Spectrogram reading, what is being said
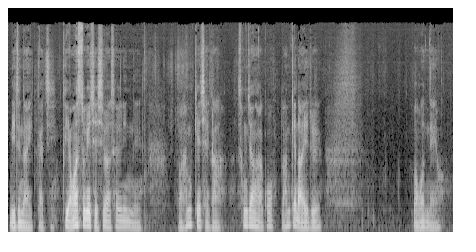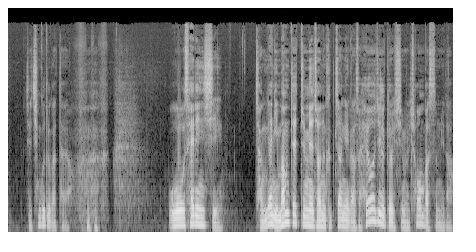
미드나잇까지 그 영화 속의 제시와 셀린느와 함께 제가 성장하고 또 함께 나이를 먹었네요. 제 친구들 같아요. 오세린 씨, 작년 이맘때쯤에 저는 극장에 가서 헤어질 결심을 처음 봤습니다.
